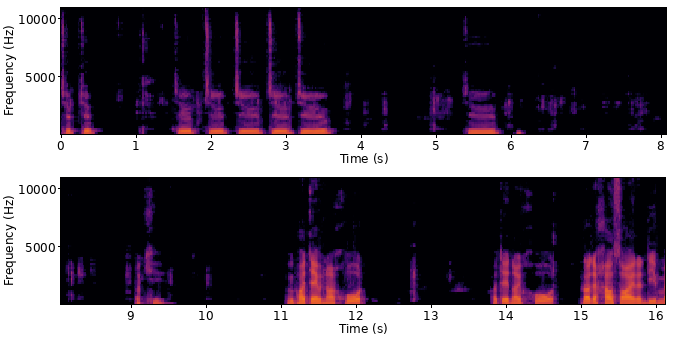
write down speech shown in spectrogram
จุ๊บจุ๊บจุ๊บจุ๊บจุ๊บจุ๊บจุ๊บจุ๊บโอเคเฮ้ยพอใจนน้อยโคตร พอใจน้อยโคตร เราจะเข้าซอยนั้นดีไหม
